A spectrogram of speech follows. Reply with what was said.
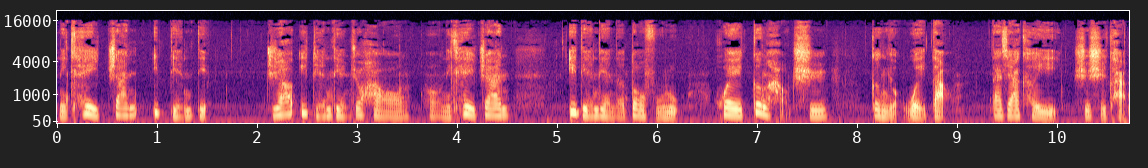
你可以沾一点点，只要一点点就好哦。哦，你可以沾一点点的豆腐乳，会更好吃，更有味道。大家可以试试看。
